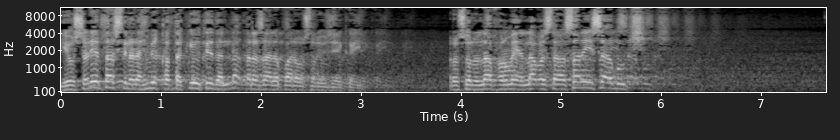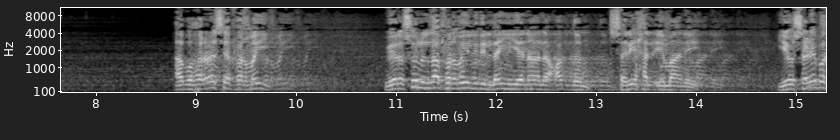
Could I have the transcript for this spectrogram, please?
یو سړی تاسو له رحمي قطع کوي ته د الله تعالی زاله پر اوسره یو ځای کوي رسول الله فرمایي الله به سره اسانه حساب وکي ابو هرره سے فرمایي وی رسول الله فرمایلی دی لن ینال عبد صریح الايمان یو سړی به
